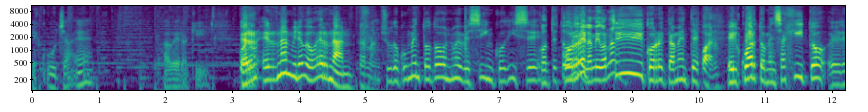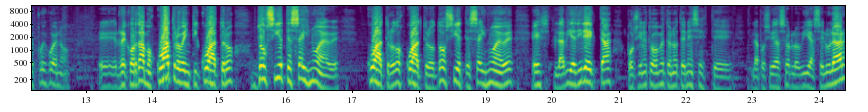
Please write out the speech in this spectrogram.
escucha, ¿eh? A ver aquí. Bueno. Her- Hernán, mira, veo, Hernán. Hernán. Su documento 295 dice. ¿Contestó bien el amigo Hernán? Sí, correctamente. Bueno. El cuarto mensajito, eh, después, bueno, eh, recordamos 424-2769. 424-2769 es la vía directa, por si en este momento no tenés este, la posibilidad de hacerlo vía celular,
